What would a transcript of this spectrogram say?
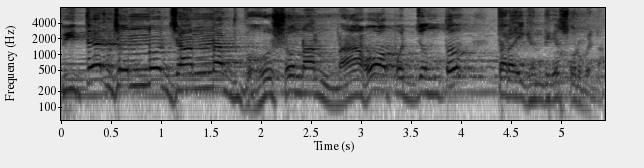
পিতার জন্য জান্নাত ঘোষণা না হওয়া পর্যন্ত তারা এখান থেকে সরবে না।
